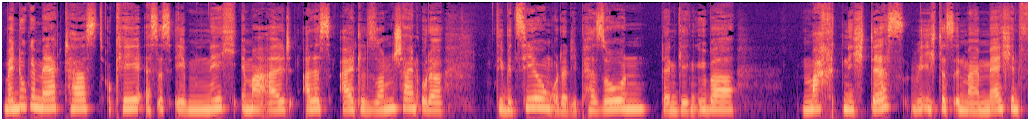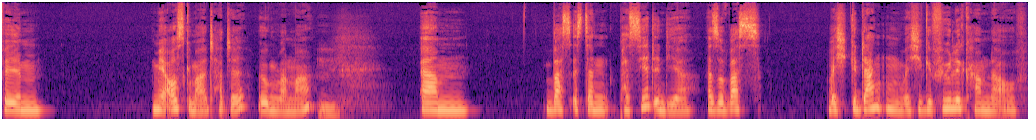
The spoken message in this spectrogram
Wenn du gemerkt hast, okay, es ist eben nicht immer alt, alles eitel Sonnenschein oder die Beziehung oder die Person, dein Gegenüber macht nicht das, wie ich das in meinem Märchenfilm mir ausgemalt hatte, irgendwann mal. Ähm, was ist dann passiert in dir? Also was, welche Gedanken, welche Gefühle kamen da auf?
